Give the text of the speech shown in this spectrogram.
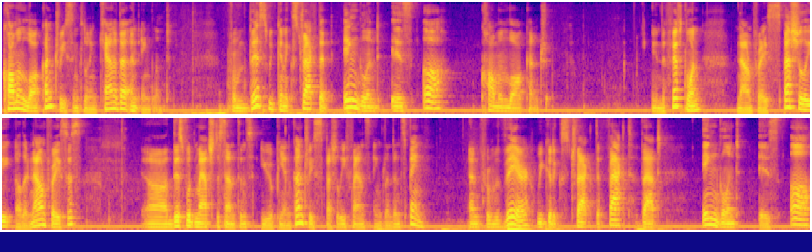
common law countries including Canada and England. From this we can extract that England is a common law country. In the fifth one, noun phrase specially, other noun phrases, uh, this would match the sentence European countries, especially France, England, and Spain. And from there, we could extract the fact that England is a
